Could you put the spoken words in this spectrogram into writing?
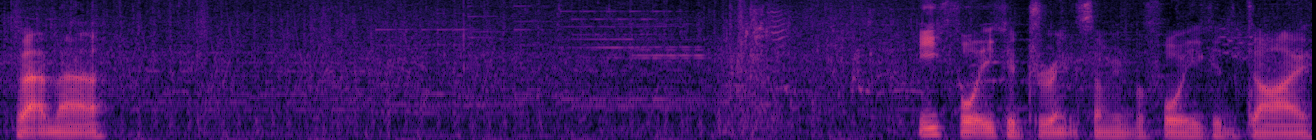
for that matter. He thought he could drink something before he could die.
